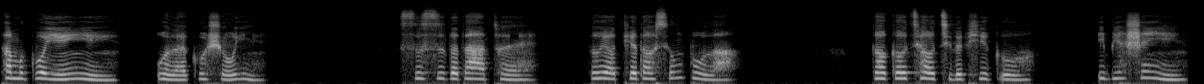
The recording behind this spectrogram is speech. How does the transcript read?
他们过眼瘾，我来过手瘾。思思的大腿都要贴到胸部了，高高翘起的屁股，一边呻吟，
